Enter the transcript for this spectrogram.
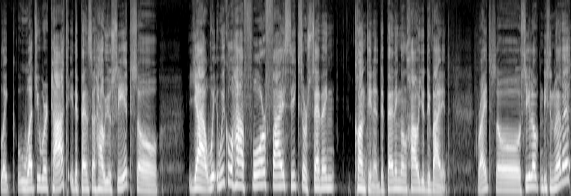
like what you were taught. It depends on how you see it. So yeah, we, we could have four, five, six, or seven continent, depending on how you divide it. Right? So, siglo XIX,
